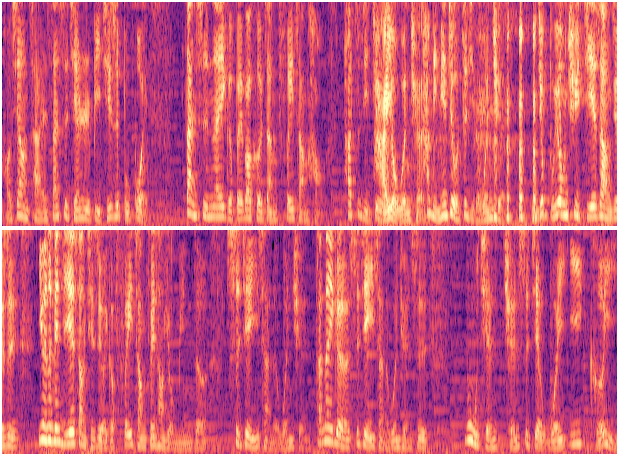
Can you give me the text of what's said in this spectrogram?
好像才三四千日币，其实不贵，但是那一个背包客栈非常好。他自己就还有温泉，它里面就有自己的温泉，你就不用去街上，就是因为那边街上其实有一个非常非常有名的世界遗产的温泉，它那个世界遗产的温泉是目前全世界唯一可以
